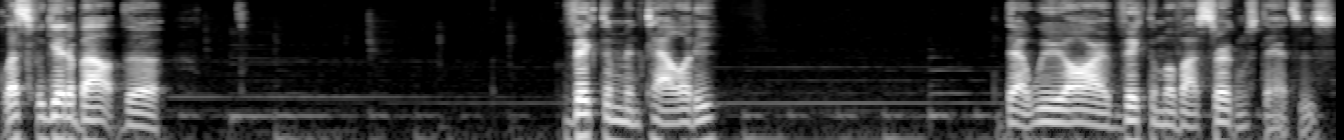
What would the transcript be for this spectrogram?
Let's forget about the victim mentality that we are a victim of our circumstances.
